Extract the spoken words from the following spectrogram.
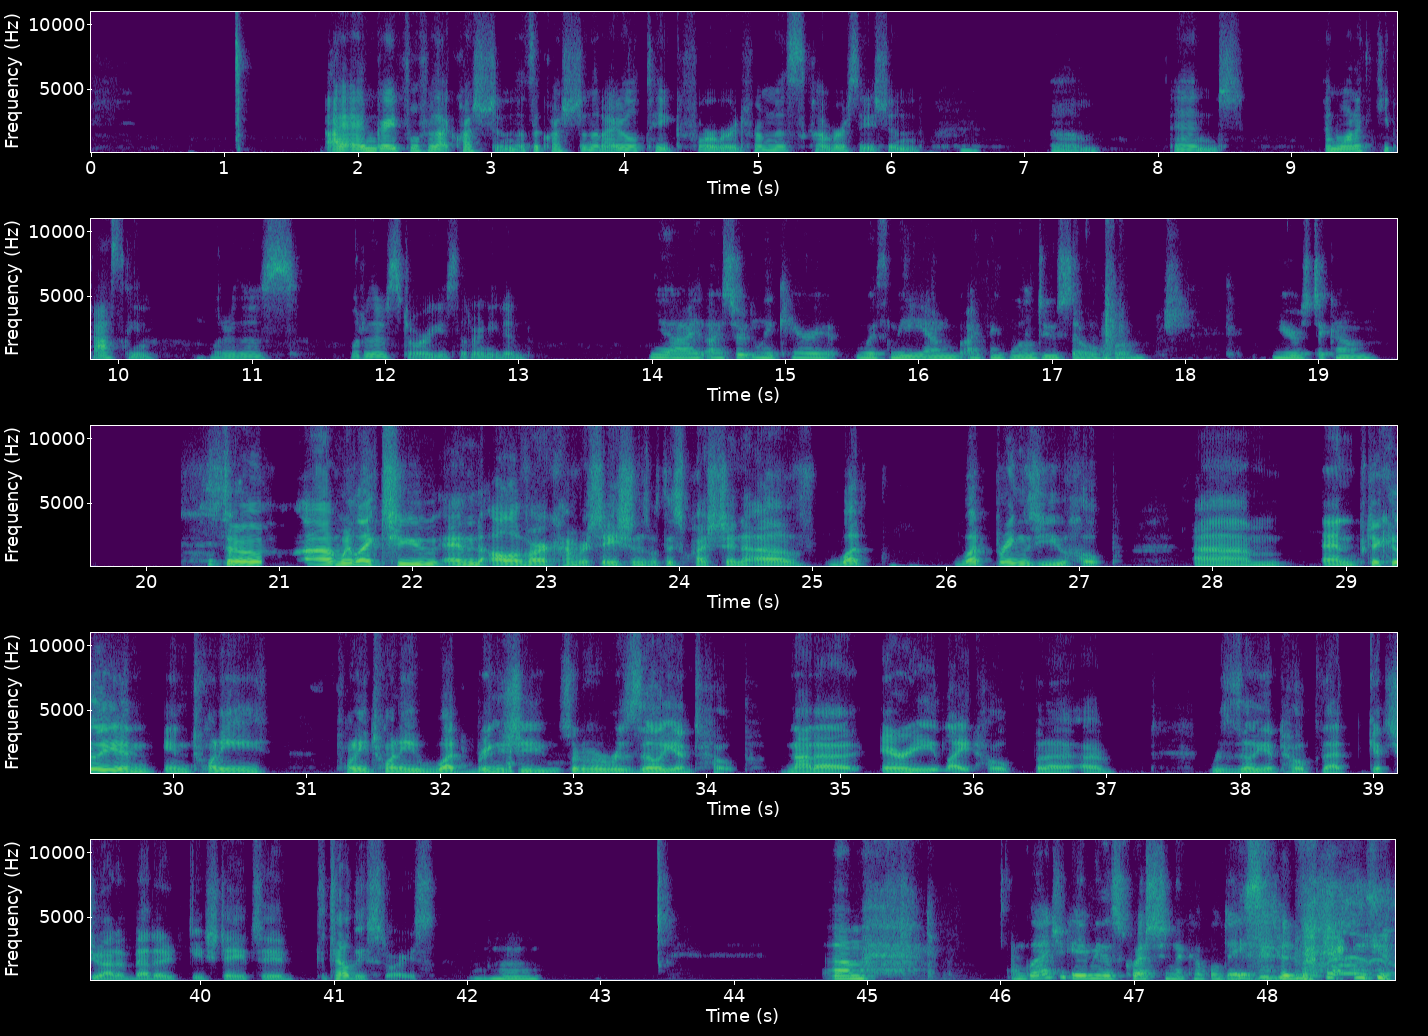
I am grateful for that question. That's a question that I will take forward from this conversation, um, and and want to keep asking. What are those? What are those stories that are needed? Yeah, I, I certainly carry it with me, and I think will do so for years to come. So um, we like to end all of our conversations with this question of what what brings you hope, um, and particularly in in 20, 2020, what brings you sort of a resilient hope, not a airy light hope, but a, a resilient hope that gets you out of bed each day to to tell these stories. Mm-hmm. Um, I'm glad you gave me this question a couple days in advance.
